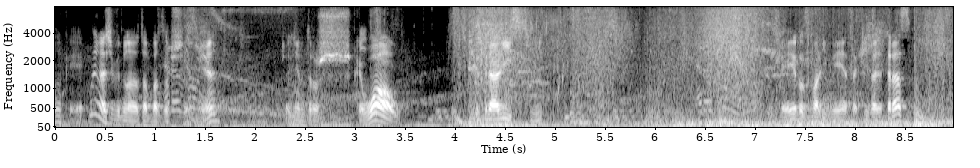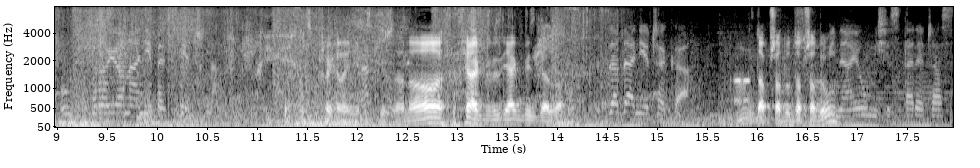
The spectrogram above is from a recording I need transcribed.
Okej, jak na razie wygląda to bardzo przyjemnie. Przejdziemy troszkę, wow, hydraliski. Okej, rozwalimy je w takim razie teraz. Uzbrojona niebezpieczna. Zbrojona niebezpieczna, no, jakby, jakby zgadła. Zadanie czeka. Do przodu, do przodu. Przypominają mi się stare czasy.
